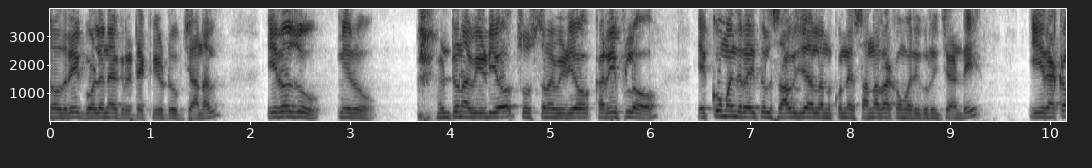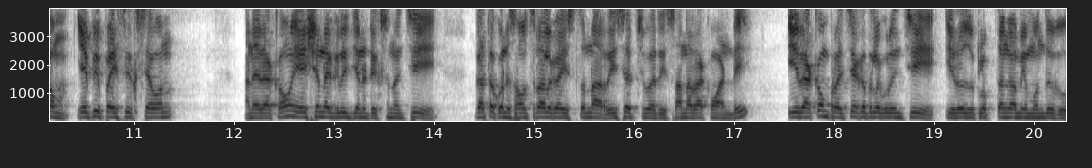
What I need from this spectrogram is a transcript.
Chowdary golden agritech YouTube channel. ఈరోజు మీరు వింటున్న వీడియో చూస్తున్న వీడియో ఖరీఫ్లో ఎక్కువ మంది రైతులు సాగు చేయాలనుకునే సన్న రకం వరి గురించి అండి. ఈ రకం ఏపీ ఫైవ్ సిక్స్ సెవెన్ అనే రకం ఏషియన్ అగ్రి జెనెటిక్స్ నుంచి గత కొన్ని సంవత్సరాలుగా ఇస్తున్న రీసెర్చ్ వరి సన్న రకం అండి. ఈ రకం ప్రత్యేకతల గురించి ఈరోజు క్లుప్తంగా మీ ముందుకు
